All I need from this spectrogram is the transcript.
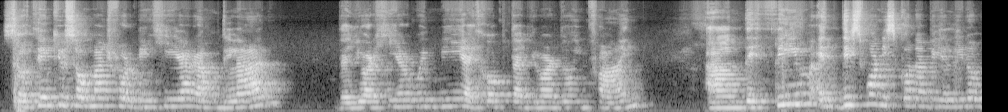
So thank you so much for being here. I'm glad that you are here with me. I hope that you are doing fine. And the theme, and this one is gonna be a little,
